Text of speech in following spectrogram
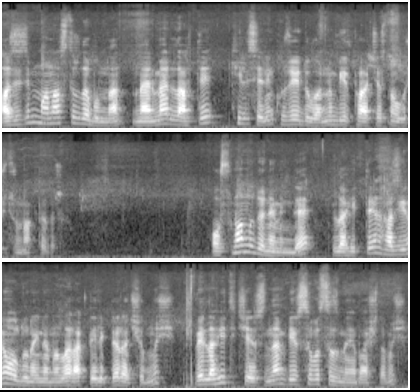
Aziz'in manastırda bulunan mermer lahti kilisenin kuzey duvarının bir parçasını oluşturmaktadır. Osmanlı döneminde lahitte hazine olduğuna inanılarak delikler açılmış ve lahit içerisinden bir sıvı sızmaya başlamış.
